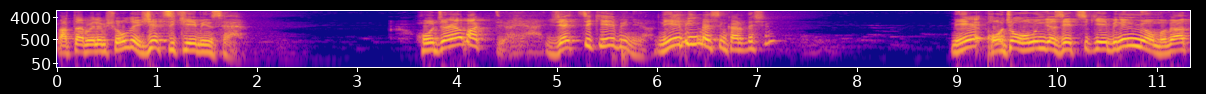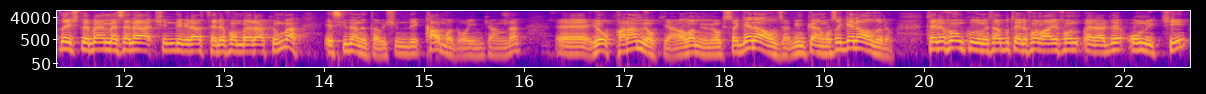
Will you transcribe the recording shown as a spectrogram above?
hatta böyle bir şey oldu ya jet ski'ye binse. Hocaya bak diyor ya. Jet ski'ye biniyor. Niye binmesin kardeşim? Niye? Hoca olunca jet binilmiyor mu? Ve hatta işte ben mesela şimdi biraz telefon merakım var. Eskiden de tabii şimdi kalmadı o imkanlar. Ee, yok param yok yani alamıyorum. Yoksa gene alacağım. İmkanım olsa gene alırım. Telefon kulu mesela bu telefon iPhone herhalde 12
